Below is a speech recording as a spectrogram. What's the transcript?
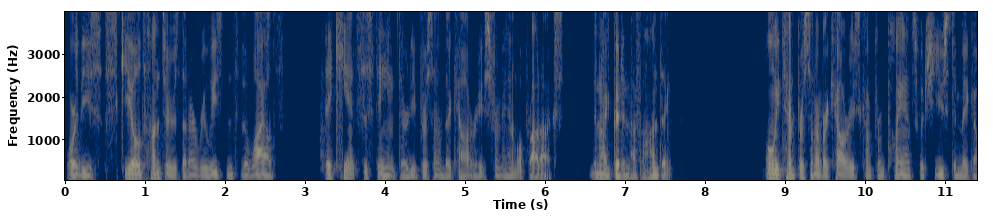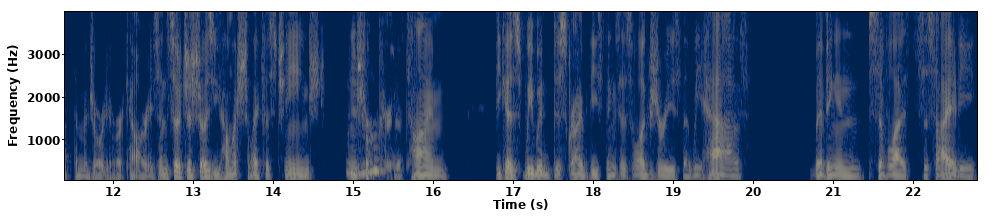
or these skilled hunters that are released into the wild, they can't sustain 30% of their calories from animal products they're not good enough at hunting. Only 10% of our calories come from plants, which used to make up the majority of our calories. And so it just shows you how much life has changed in mm-hmm. a short mm-hmm. period of time because we would describe these things as luxuries that we have living in civilized society.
